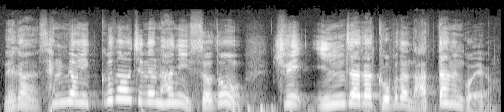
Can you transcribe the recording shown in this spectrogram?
내가 생명이 끊어지는 한이 있어도 주의 인자가 그거보다 낫다는 거예요.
